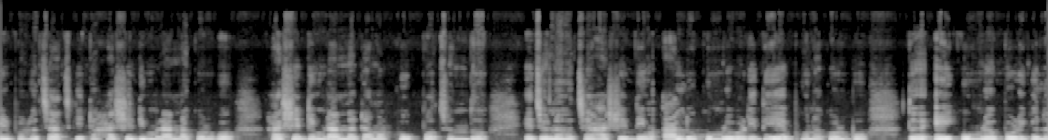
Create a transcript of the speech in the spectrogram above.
এরপর হচ্ছে আজকে একটু হাঁসের ডিম রান্না করব। হাঁসের ডিম রান্নাটা আমার খুব পছন্দ। এজন্য হচ্ছে হাঁসের ডিম, আলু, কুমড়ো বড়ি দিয়ে ভুনা করব। তো এই কুমড়ো বড়িগুলো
